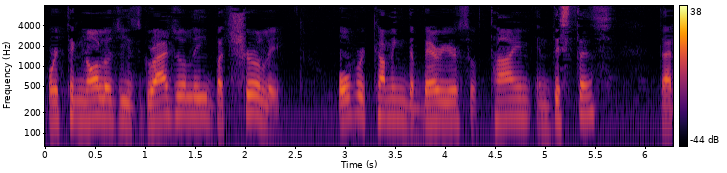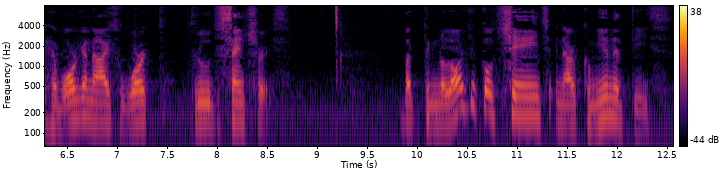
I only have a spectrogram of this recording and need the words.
where technology is gradually but surely overcoming the barriers of time and distance that have organized work through the centuries. But technological change in our communities,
